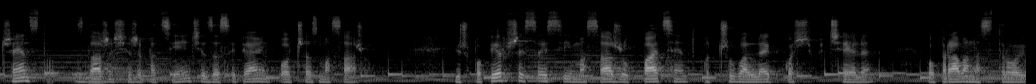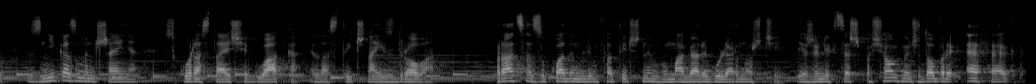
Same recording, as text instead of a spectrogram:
Często zdarza się, że pacjenci zasypiają podczas masażu. Już po pierwszej sesji masażu pacjent odczuwa lekkość w ciele, poprawa nastroju, znika zmęczenie, skóra staje się gładka, elastyczna i zdrowa. Praca z układem limfatycznym wymaga regularności. Jeżeli chcesz osiągnąć dobry efekt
